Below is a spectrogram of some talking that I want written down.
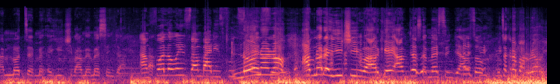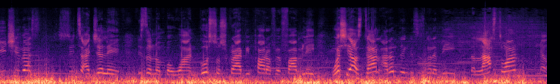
I'm not a, a YouTuber. I'm a messenger. I'm following somebody's footsteps. No, no, no. I'm not a YouTuber, okay? I'm just a messenger. So we're talking about real YouTubers. Sweet Adjeley is the number one. Go subscribe, be part of her family. What she has done, I don't think this is gonna be the last one. No.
